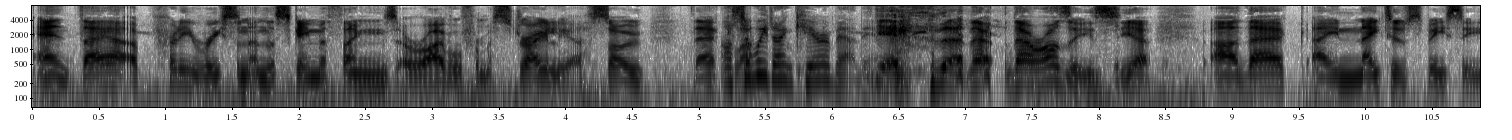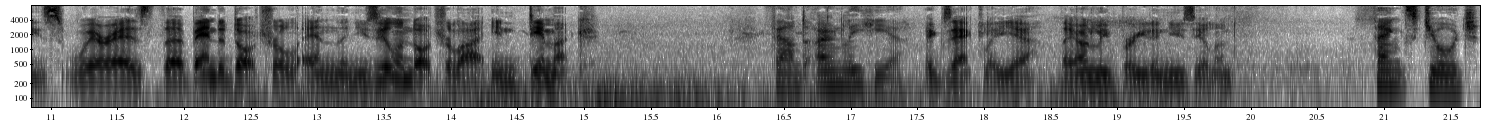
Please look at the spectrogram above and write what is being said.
And they are a pretty recent in the scheme of things arrival from Australia. So they're oh, so we don't care about them. Yeah, they're, they're, they're Aussies. Yeah, uh, they're a native species, whereas the banded dotterel and the New Zealand dotterel are endemic. Found only here. Exactly. Yeah, they only breed in New Zealand. Thanks, George.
